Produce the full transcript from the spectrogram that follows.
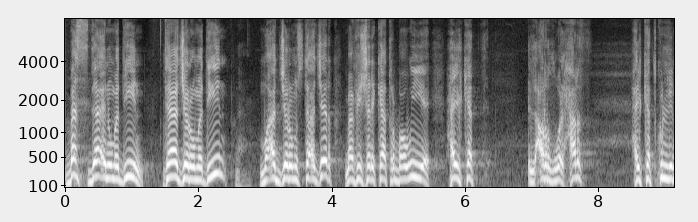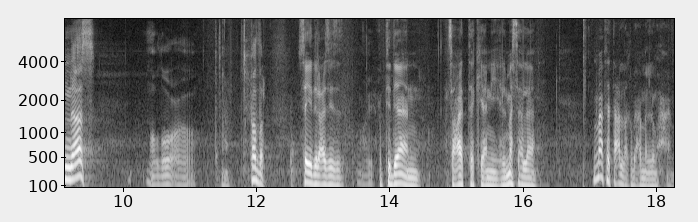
بس دائن ومدين تاجر ومدين مؤجر ومستأجر؟ ما في شركات ربوية هلكت الأرض والحرث هلكت كل الناس. موضوع آه، تفضل. سيدي العزيز ابتداء سعادتك يعني المسألة ما بتتعلق بعمل المحامي.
